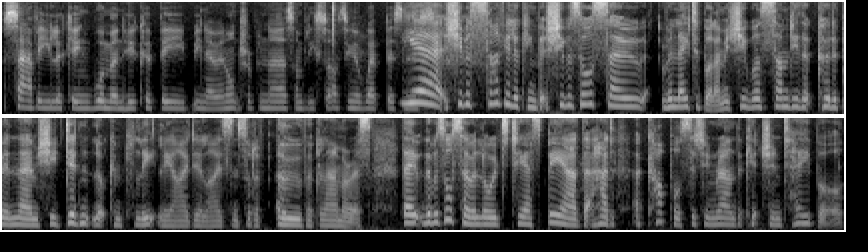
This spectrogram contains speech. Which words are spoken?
savvy-looking woman who could be, you know, an entrepreneur, somebody starting a web business. Yeah, she was savvy looking, but she was also relatable. I mean, she was somebody that could have been them. She didn't look completely idealised and sort of over glamorous. They, there was also a Lloyd's TSB ad that had a couple sitting round the kitchen table,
